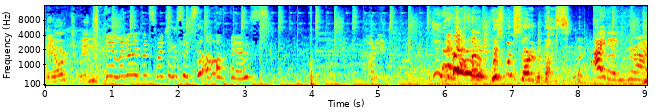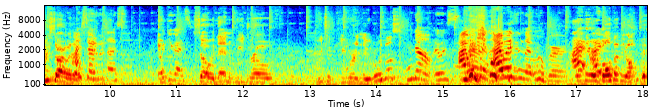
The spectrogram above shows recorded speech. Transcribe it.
they are twins. They literally been switching since the office. How did you? Which one started with us? I did. You started with us. I started with us. With you guys. So then we drove. We took. You were in the Uber with us. No, it was. I was. In, I was in the Uber. I, they were I, both at the office.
